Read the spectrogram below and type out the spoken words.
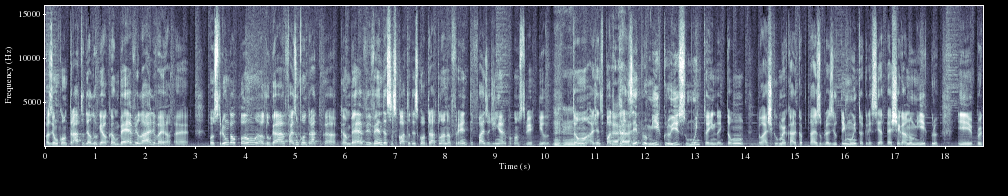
fazer um contrato de aluguel com a Ambev lá, ele vai é, construir um galpão, alugar, faz um contrato com a Ambev, vende essas cotas desse contrato lá na frente e faz o dinheiro para construir aquilo. Uhum. Então a gente pode Uhum. trazer para o micro isso muito ainda. Então eu acho que o mercado de capitais do Brasil tem muito a crescer até chegar no micro e porque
